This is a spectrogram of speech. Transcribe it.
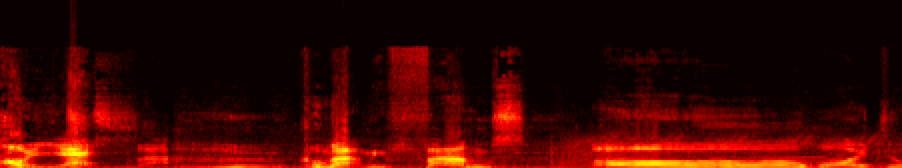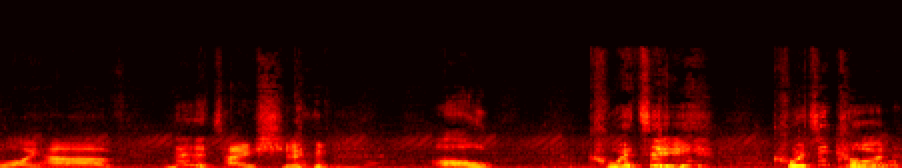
Oh yes! Come at me, fams! Oh, why do I have meditation? Oh, Quitty? Quitty kun?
